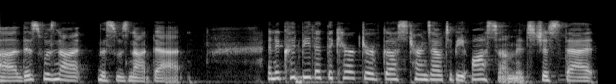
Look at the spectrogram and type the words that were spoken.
uh, this was not. This was not that. And it could be that the character of Gus turns out to be awesome. It's just that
